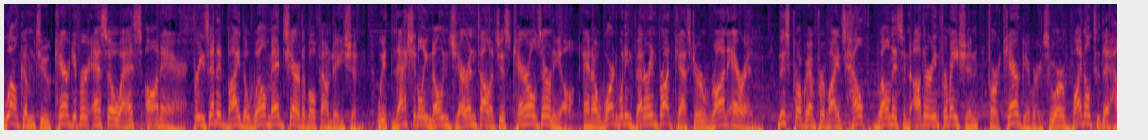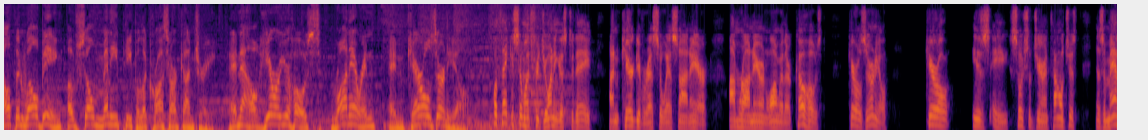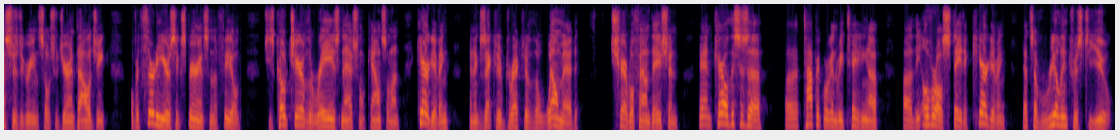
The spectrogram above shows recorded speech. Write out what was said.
Welcome to Caregiver SOS On Air, presented by the WellMed Charitable Foundation, with nationally known gerontologist Carol Zernial and award winning veteran broadcaster Ron Aaron. This program provides health, wellness, and other information for caregivers who are vital to the health and well being of so many people across our country. And now, here are your hosts, Ron Aaron and Carol Zernial. Well, thank you so much for joining us today on Caregiver SOS on Air. I'm Ron Aaron, along with our co host, Carol Zernial. Carol is a social gerontologist, has a master's degree in social gerontology, over 30 years' experience in the field. She's co chair of the RAISE National Council on Caregiving and executive director of the WellMed Charitable Foundation. And Carol, this is a, a topic we're going to be taking up uh, the overall state of caregiving that's of real interest to you.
